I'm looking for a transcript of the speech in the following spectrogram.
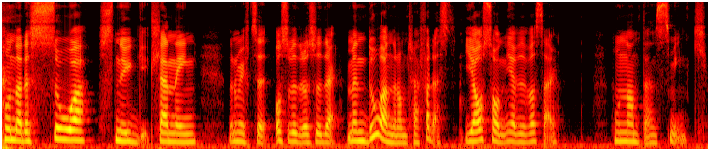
hon hade så snygg klänning när de gifte sig och så vidare och så vidare. Men då när de träffades, jag och Sonja vi var så här. Hon har inte ens smink.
